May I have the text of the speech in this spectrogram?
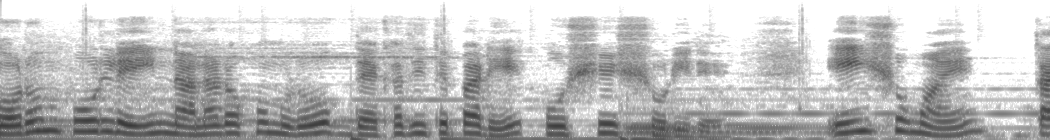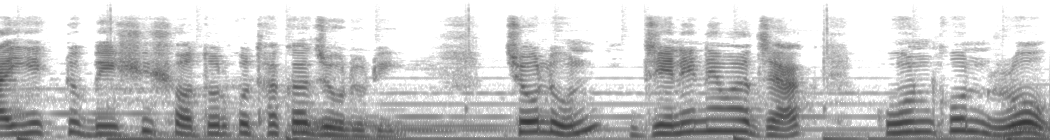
গরম পড়লেই নানা রকম রোগ দেখা দিতে পারে পোষ্যের শরীরে। এই সময়ে তাই একটু বেশি সতর্ক থাকা জরুরি। চলুন জেনে নেওয়া যাক কোন কোন রোগ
